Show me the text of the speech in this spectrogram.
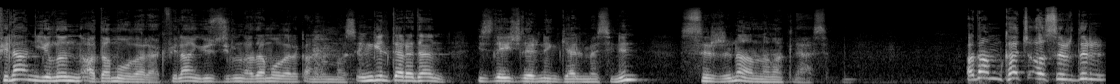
filan yılın adamı olarak, filan yüzyılın adamı olarak anılması, İngiltere'den izleyicilerinin gelmesinin sırrını anlamak lazım. Adam kaç asırdır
